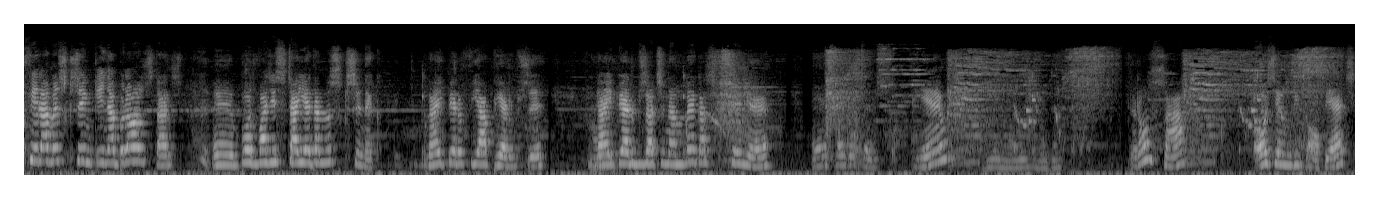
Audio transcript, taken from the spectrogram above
Otwieramy skrzynki na Brawl Stars. Ym, Po 21 skrzynek. Najpierw ja pierwszy. Najpierw zaczynam mega skrzynię. A ja tego też. Pięć. Rosa. 8 bitowiec.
